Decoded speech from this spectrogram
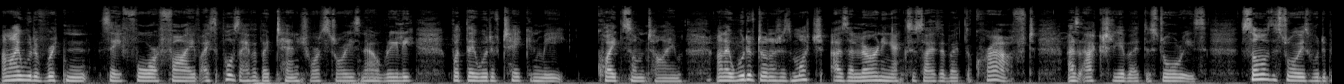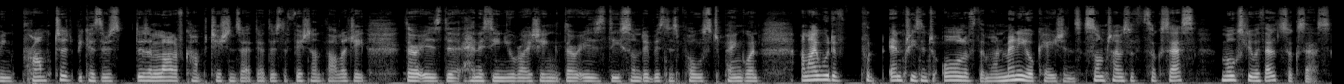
And I would have written, say, four or five. I suppose I have about 10 short stories now, really, but they would have taken me quite some time. And I would have done it as much as a learning exercise about the craft as actually about the stories. Some of the stories would have been prompted because there's there's a lot of competitions out there. There's the Fish Anthology, there is the Hennessy New Writing, there is the Sunday Business Post Penguin, and I would have put entries into all of them on many occasions, sometimes with success, mostly without success.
